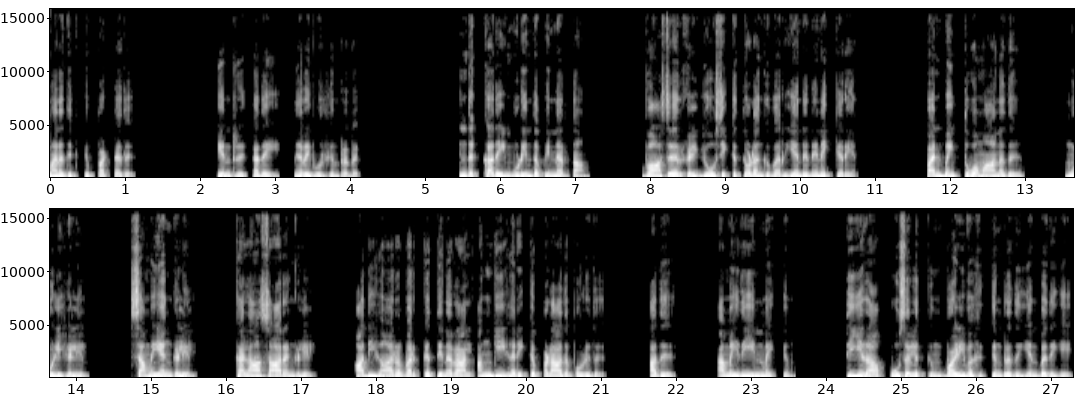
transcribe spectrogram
மனதிற்கு பட்டது என்று கதை நிறைவுறுகின்றது. இந்த கதை முடிந்த பின்னர்தான் வாசகர்கள் யோசிக்கத் தொடங்குவர் என்று நினைக்கிறேன். பன்மைத்துவமானது மொழிகளில் சமயங்களில் கலாசாரங்களில் அதிகார வர்க்கத்தினரால் அங்கீகரிக்கப்படாத பொழுது அது அமைதியின்மைக்கும் தீரா பூசலுக்கும் வழிவகுக்கின்றது என்பதையே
